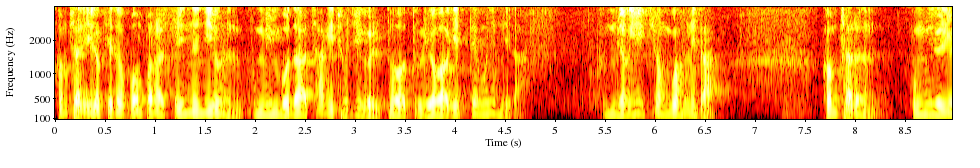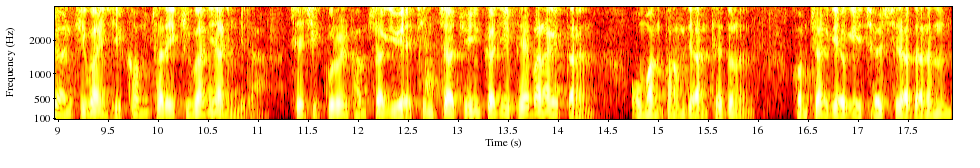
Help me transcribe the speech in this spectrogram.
검찰이 이렇게도 뻔뻔할 수 있는 이유는 국민보다 자기 조직을 더 두려워하기 때문입니다. 분명히 경고합니다. 검찰은 국민을 위한 기관이지 검찰의 기관이 아닙니다. 제 식구를 감싸기 위해 진짜 주인까지 배반하겠다는 오만 방자한 태도는 검찰개혁이 절실하다는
